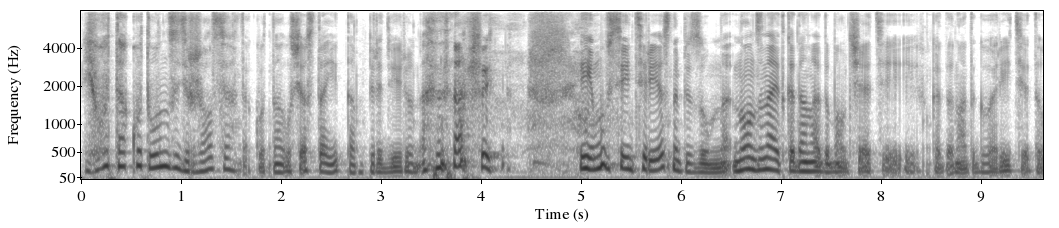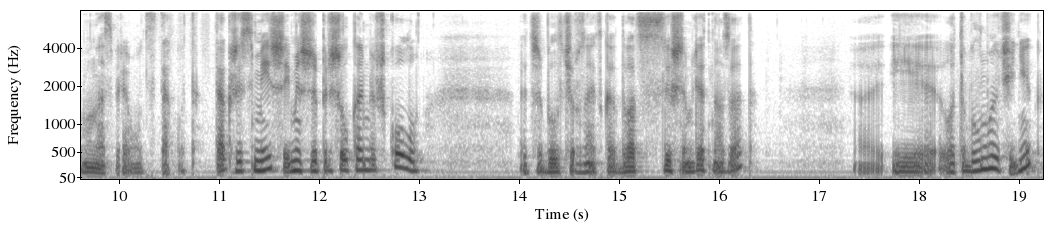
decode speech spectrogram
И вот так вот он задержался, так вот сейчас стоит там перед дверью нашей. И ему все интересно безумно. Но он знает, когда надо молчать и когда надо говорить. Это у нас прям вот так вот. Так же с Мишей. Миша же пришел ко мне в школу. Это же было, черт знает, как 20 с лишним лет назад. И вот это был мой ученик.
